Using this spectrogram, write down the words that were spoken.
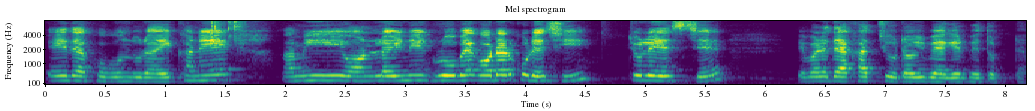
এই দেখো বন্ধুরা, এখানে আমি অনলাইনে গ্রো ব্যাগ অর্ডার করেছি, চলে এসছে। এবারে দেখাচ্ছি ওটা ওই ব্যাগের ভেতরটা।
